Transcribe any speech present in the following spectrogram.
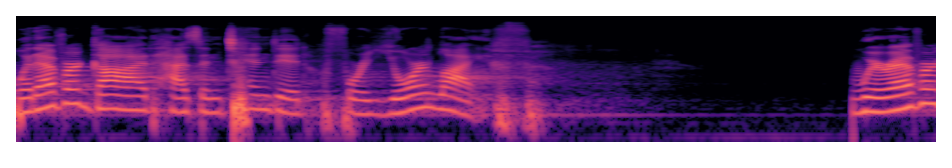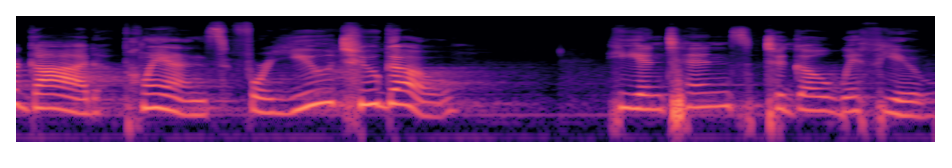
Whatever God has intended for your life, wherever God plans for you to go, He intends to go with you,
